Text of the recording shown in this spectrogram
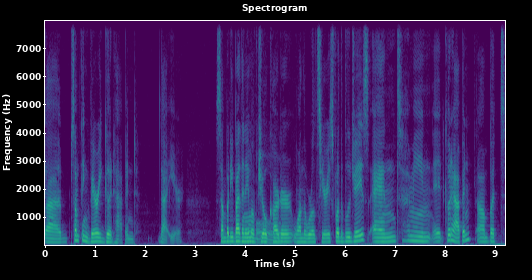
uh, something very good happened that year. Somebody by the name of Joe Oh. Carter won the World Series for the Blue Jays, and I mean it could happen. Um, but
